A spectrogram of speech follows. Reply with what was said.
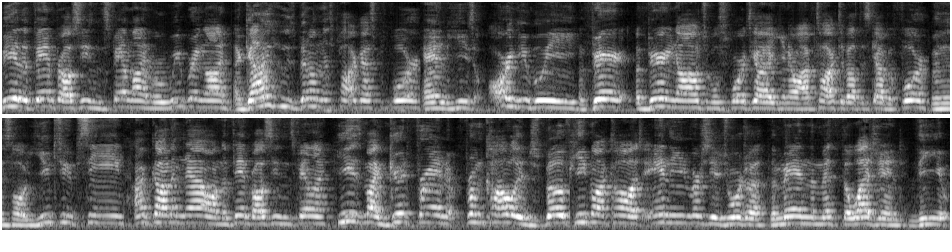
via the Fan for All Seasons fan line, where we bring on a guy who's been on this podcast before, and he's arguably a very, a very knowledgeable sports guy. You know, I've talked about this guy before with this whole YouTube scene. I've got him now on the Fan for All Seasons fan line. He is my good friend from college, both Piedmont College and the University of Georgia. The man, the myth, the legend, the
